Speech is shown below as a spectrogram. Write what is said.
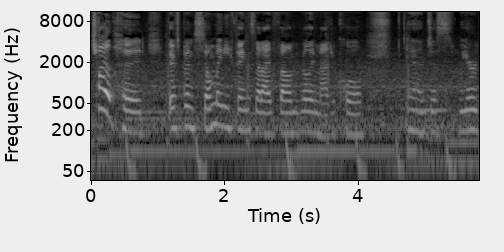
childhood there's been so many things that i've found really magical and just weird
